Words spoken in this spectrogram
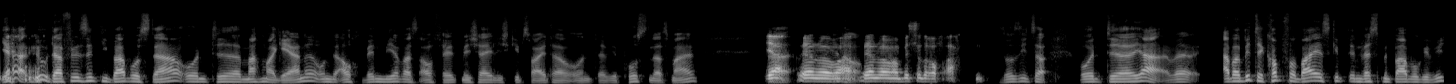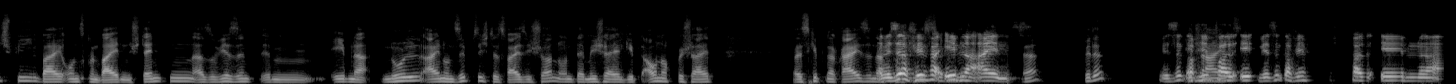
Ja, du, dafür sind die Babos da und äh, mach mal gerne. Und auch wenn mir was auffällt, Michael, ich gebe es weiter und äh, wir posten das mal. Ja, äh, werden, wir genau. mal, werden wir mal ein bisschen darauf achten. So sieht's aus. Und äh, ja, aber bitte kommt vorbei. Es gibt Investment Babo Gewinnspiel bei unseren beiden Ständen. Also wir sind im Ebene 071, das weiß ich schon. Und der Michael gibt auch noch Bescheid. Es gibt eine Reise nach. Wir sind auf jeden Fall Ebene 1. Ja? Bitte? Wir sind, auf jeden Fall, e, wir sind auf jeden Fall Ebene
